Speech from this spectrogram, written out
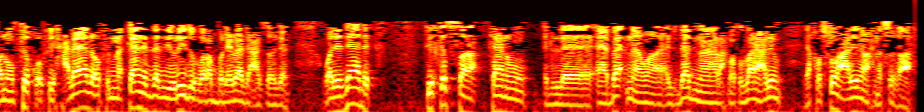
وننفقه في حلال وفي المكان الذي يريده رب العباد عز وجل. ولذلك في قصة كانوا آبائنا وأجدادنا رحمة الله عليهم يقصوها علينا وإحنا صغار.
